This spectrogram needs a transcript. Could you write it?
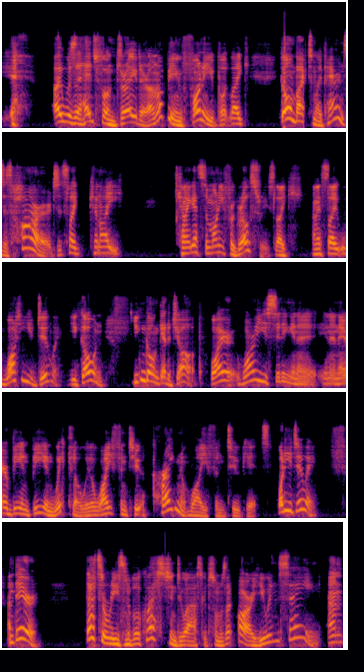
I was a hedge fund trader. I'm not being funny, but like going back to my parents is hard. It's like, can I can I get some money for groceries? Like, and it's like, what are you doing? You go and you can go and get a job. Why are why are you sitting in a in an Airbnb in Wicklow with a wife and two a pregnant wife and two kids? What are you doing? And there, that's a reasonable question to ask if someone's like, are you insane? And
